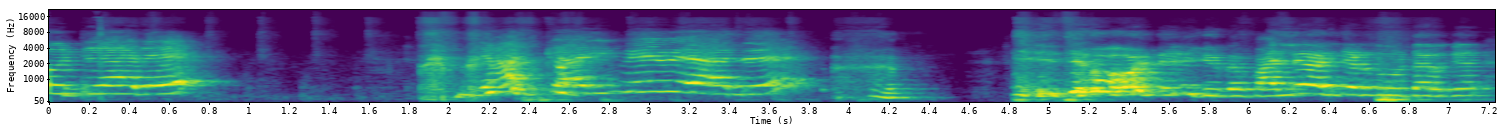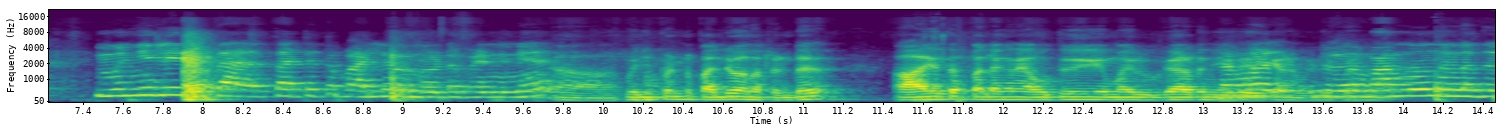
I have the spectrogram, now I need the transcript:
കൂട്ടുകാരെ. പല്ല് കാണിച്ചെടുത്ത കൂട്ടുകാർക്ക്. മുന്നിൽ ഈ ത- തറ്റത്തെ പല്ല് വന്നു കേട്ടോ പെണ്ണിന്. ആ കുഞ്ഞിപ്പെണ്ണ് പല്ല് വന്നിട്ടുണ്ട്. ആദ്യത്തെ പല്ല് അങ്ങനെ ഔദ്യോഗികമായി ഉദ്ഘാടനം ചെയ്തിരിക്കുകയാണ് വന്നു എന്നുള്ളത്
